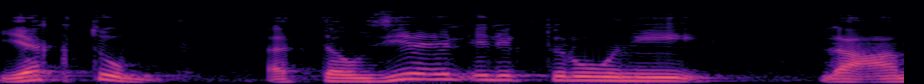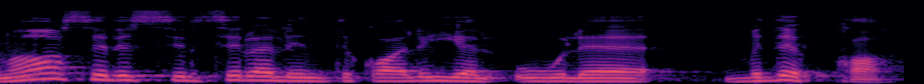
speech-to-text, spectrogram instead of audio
يكتب التوزيع الإلكتروني لعناصر السلسلة الانتقالية الأولى بدقة.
